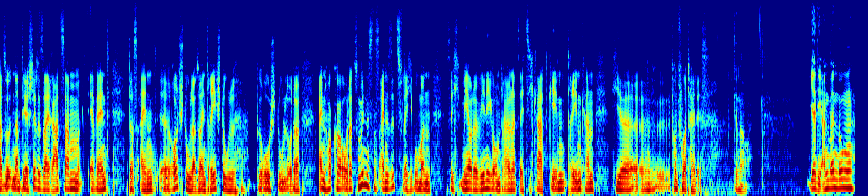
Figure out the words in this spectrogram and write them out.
Also an der Stelle sei ratsam erwähnt, dass ein äh, Rollstuhl, also ein Drehstuhl, Bürostuhl oder ein Hocker oder zumindest eine Sitzfläche, wo man sich mehr oder weniger um 360 Grad gehen, drehen kann, hier äh, von Vorteil ist. Genau. Ja, die Anwendung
